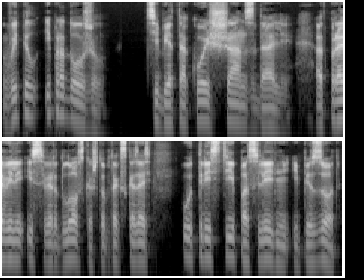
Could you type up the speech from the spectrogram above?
выпил и продолжил. «Тебе такой шанс дали. Отправили из Свердловска, чтобы, так сказать, утрясти последний эпизод.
